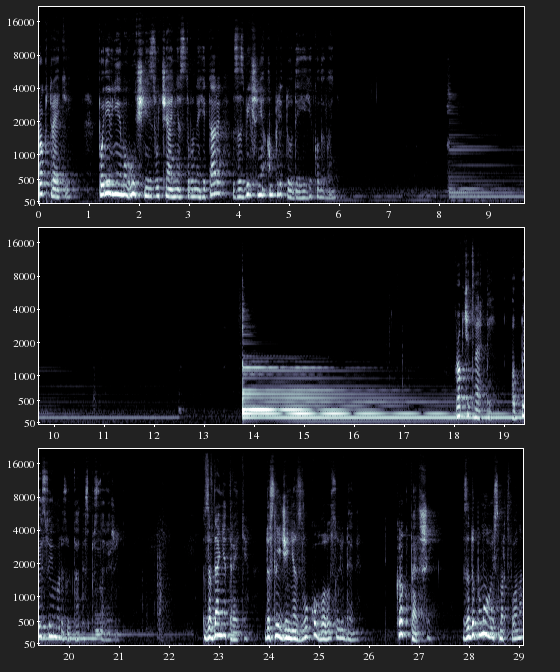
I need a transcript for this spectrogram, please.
Крок третій. Порівнюємо гучність звучання струни гітари за збільшення амплітуди її коливань. Крок четвертий. Описуємо результати спостережень. Завдання третє. Дослідження звуку голосу людини. Крок перший. За допомогою смартфона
